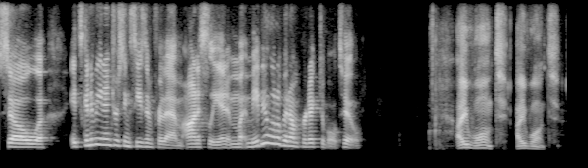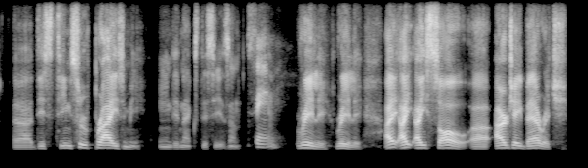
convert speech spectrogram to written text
So, it's going to be an interesting season for them, honestly, and maybe a little bit unpredictable too. I want, I want uh, this team surprise me in the next season. Same. Really, really. I I, I saw uh, RJ Barrett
